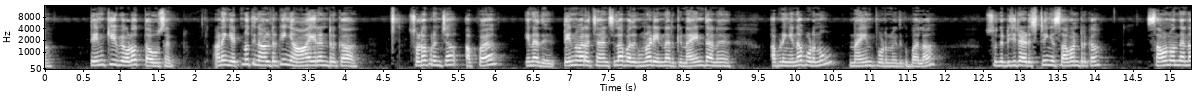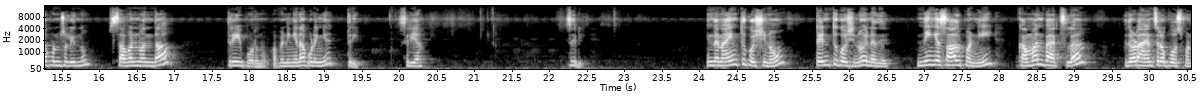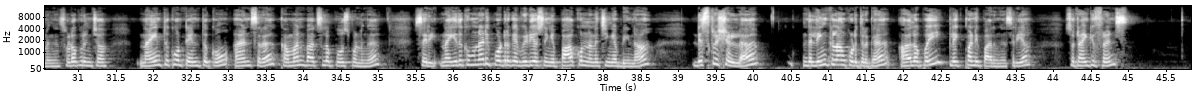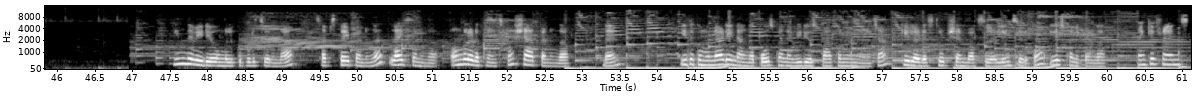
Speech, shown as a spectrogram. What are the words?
டென் கியூப் எவ்வளோ? தௌசண்ட் ஆனால் இங்கே எட்நூற்றி நாலு இருக்குது இங்கே ஆயிரம் இருக்கா? சொல்ல புரிஞ்சா? அப்போ என்னது? டென் வர சான்ஸ்லாம் அப்போ அதுக்கு முன்னாடி என்ன இருக்குது நைன் தானே? அப்போ நீங்கள் என்ன போடணும்? நைன் போடணும் இதுக்கு பதிலாக ஸோ இந்த டிஜிட் அடிச்சுட்டு இங்கே செவன் இருக்கா? செவன் வந்தால் என்ன பண்ணணும் சொல்லியிருந்தோம்? செவன் வந்தால் த்ரீ போடணும். அப்போ நீங்கள் என்ன போடுங்க த்ரீ சரியா? சரி. இந்த நைன்த்து கொஷினும் டென்த்து கொஷினும் என்னது? நீங்கள் சால்வ் பண்ணி கமெண்ட் பாக்ஸில் இதோட ஆன்சரை போஸ்ட் பண்ணுங்கள் சொல்ல புரிஞ்சா? நைன்த்துக்கும் டென்த்துக்கும் ஆன்சரை கமெண்ட் பாக்ஸில் போஸ்ட் பண்ணுங்கள் சரி நான் இதுக்கு முன்னாடி போட்டிருக்க வீடியோஸ் நீங்கள் பார்க்கணும்னு நினச்சிங்க அப்படின்னா டிஸ்கிரிப்ஷனில் இந்த லிங்க்லாம் கொடுத்துருக்கேன். அதில் போய் கிளிக் பண்ணி பாருங்கள் சரியா? ஸோ தேங்க்யூ ஃப்ரெண்ட்ஸ் இந்த வீடியோ உங்களுக்கு பிடிச்சிருந்தா சப்ஸ்கிரைப் பண்ணுங்கள் லைக் பண்ணுங்கள் உங்களோட ஃப்ரெண்ட்ஸ்க்கும் ஷேர் பண்ணுங்கள் தென் இதுக்கு முன்னாடி நாங்கள் போஸ்ட் பண்ண வீடியோஸ் பார்க்கணும்னு நினச்சா கீழே டெஸ்கிரிப்ஷன் பாக்ஸில் லிங்க்ஸ் இருக்கும். யூஸ் பண்ணிக்கோங்க. Thank you friends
